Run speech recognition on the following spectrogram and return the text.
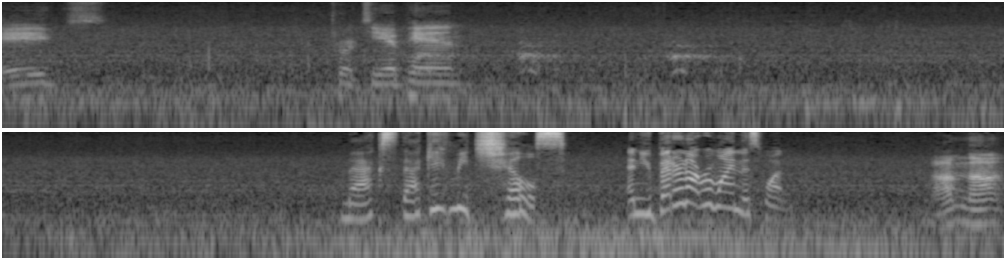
Eggs. Tortilla pan. Max, that gave me chills. And you better not rewind this one. I'm not.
